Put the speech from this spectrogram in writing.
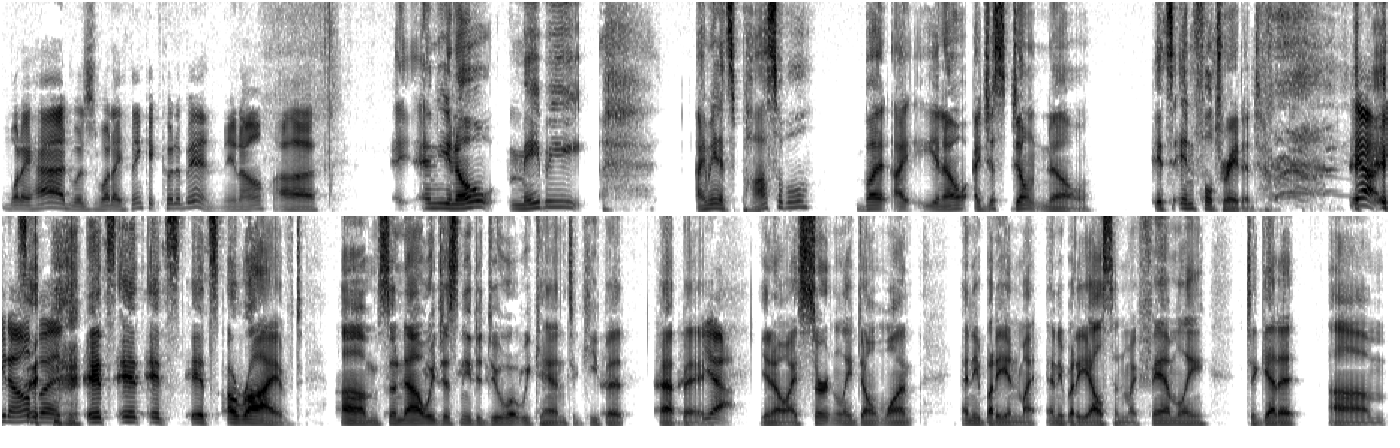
what I had was what I think it could have been. You know, uh, And you know, maybe I mean it's possible, but I you know, I just don't know. It's infiltrated. yeah, you know, but it's it it's it's arrived. Um so now we just need to do what we can to keep it at bay. yeah, You know, I certainly don't want anybody in my anybody else in my family to get it. Um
